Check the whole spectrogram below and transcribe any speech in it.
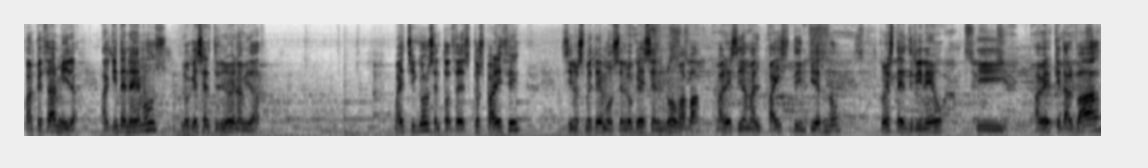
para empezar, mira, aquí tenemos lo que es el trineo de Navidad. ¿Vale chicos? Entonces, ¿qué os parece? Si nos metemos en lo que es el nuevo mapa, ¿vale? Se llama el País de Invierno. Con este trineo y a ver qué tal va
